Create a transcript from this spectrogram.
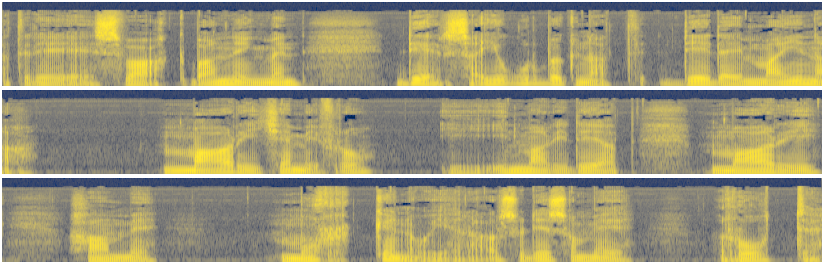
at det er svak banning, men der sier ordbøkene at det de meiner Mari kjem ifrå, i innmari, det at Mari har med morken å gjøre, altså det som er råte.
